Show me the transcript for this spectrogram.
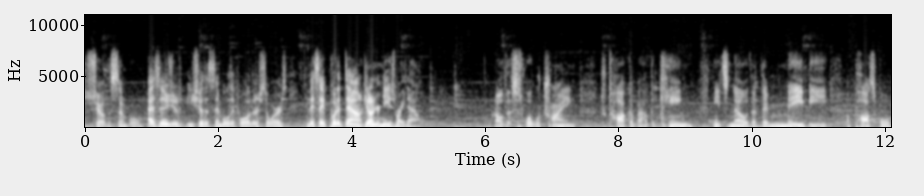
show the symbol. As soon as you, you show the symbol, they pull out their swords and they say, "Put it down. Get on your knees right now." Oh, this is what we're trying to talk about. The king needs to know that there may be a possible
